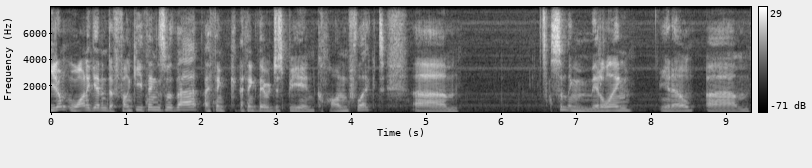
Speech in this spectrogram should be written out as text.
you don't want to get into funky things with that. I think I think they would just be in conflict. Um, something middling, you know, um,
